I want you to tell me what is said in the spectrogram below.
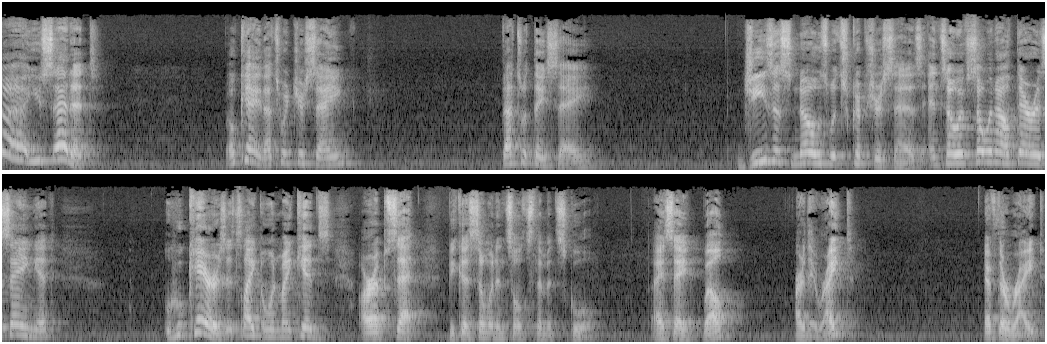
ah, you said it. Okay, that's what you're saying. That's what they say. Jesus knows what Scripture says, and so if someone out there is saying it, who cares? It's like when my kids are upset because someone insults them at school. I say, well, are they right? If they're right,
